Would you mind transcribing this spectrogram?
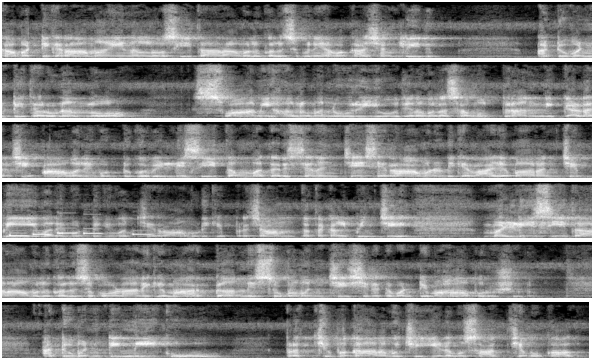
కాబట్టి ఇక రామాయణంలో సీతారాములు కలుసుకునే అవకాశం లేదు. అటువంటి తరుణంలో స్వామి హనుమ నూరు యోజనముల సముద్రాన్ని గడచి ఆవలి ఒడ్డుకు వెళ్ళి సీతమ్మ దర్శనం చేసి రావణుడికి రాయబారం చెప్పి ఈవలి ఒడ్డుకి వచ్చి రాముడికి ప్రశాంతత కల్పించి మళ్ళీ సీతారాములు కలుసుకోవడానికి మార్గాన్ని సుగమం చేసినటువంటి మహాపురుషుడు. అటువంటి నీకు ప్రత్యుపకారము చెయ్యడము సాధ్యము కాదు.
